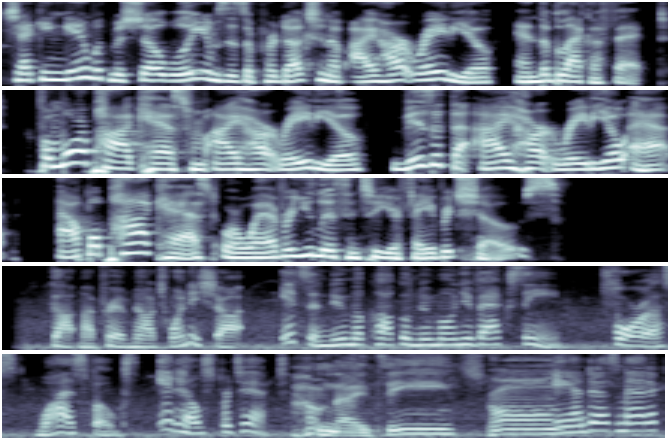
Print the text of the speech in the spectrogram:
Checking in with Michelle Williams is a production of iHeartRadio and The Black Effect. For more podcasts from iHeartRadio, visit the iHeartRadio app, Apple Podcast, or wherever you listen to your favorite shows. Got my Prevnar 20 shot. It's a pneumococcal pneumonia vaccine. For us, wise folks, it helps protect. I'm 19, strong, and asthmatic,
